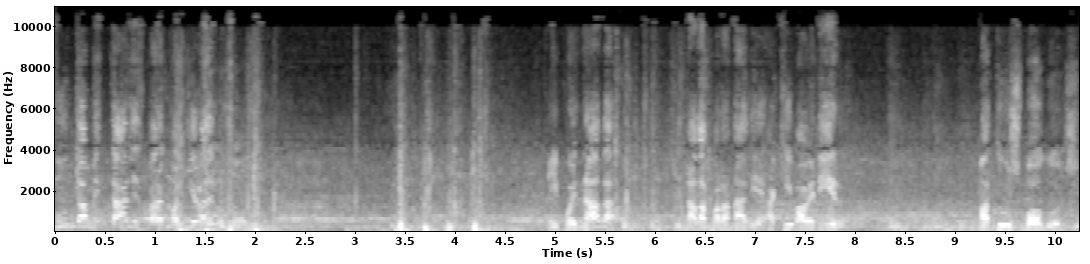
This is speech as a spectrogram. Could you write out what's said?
fundamentales para cualquiera de los dos. Y pues nada, nada para nadie. Aquí va a venir Matush Bogus.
